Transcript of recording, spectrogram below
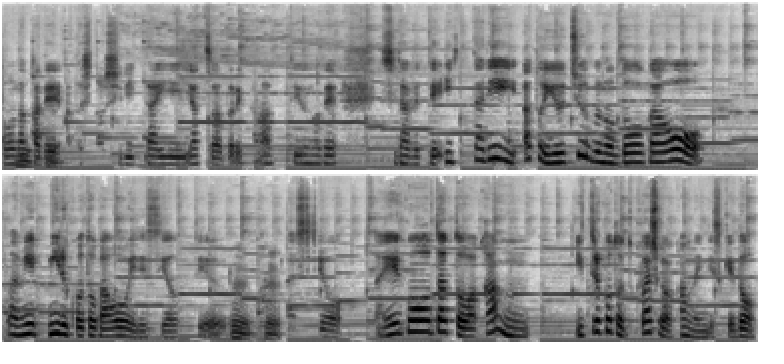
この中で私の知りたいやつはどれかなっていうので調べていったり、あと YouTube の動画を、まあ、見見ることが多いですよっていううんうん。話を、英語だとわかん言ってること詳しくわかんないんですけど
